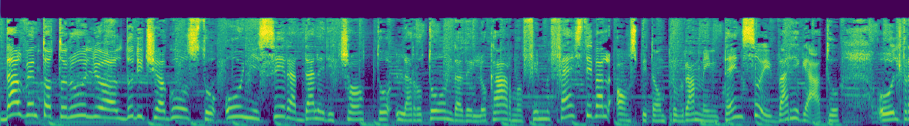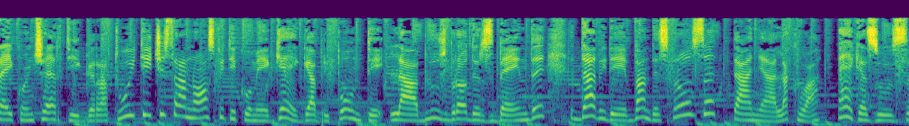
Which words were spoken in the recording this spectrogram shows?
Dal 28 luglio al 12 agosto, ogni sera dalle 18, la rotonda del Locarno Film Festival ospita un programma intenso e variegato. Oltre ai concerti gratuiti, ci saranno ospiti come Gay Gabri Ponte, la Blues Brothers Band, Davide Van Desfros, Tania Lacroix, Pegasus,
